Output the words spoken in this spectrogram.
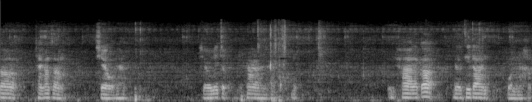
ก็ใช้คำสั่ง shell นะครับ shell นี่จะ5นะครับเป็น5แล้วก็เลือกที่ด้านบนนะครับ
